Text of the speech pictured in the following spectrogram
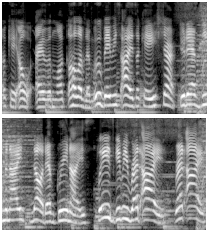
Okay, oh, I've unlocked all of them. Ooh, baby's eyes. Okay, sure. Do they have demon eyes? No, they have green eyes. Please give me red eyes. Red eyes.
